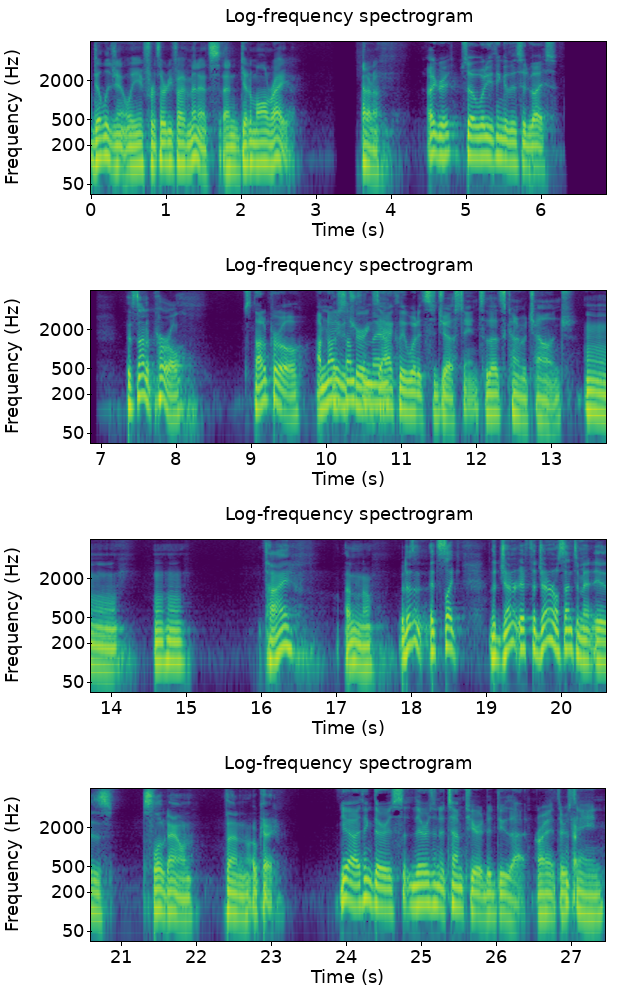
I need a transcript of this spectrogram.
diligently for 35 minutes and get them all right. I don't know. I agree. So what do you think of this advice? it's not a pearl. It's not a pearl. I'm not There's even sure something there. exactly what it's suggesting, so that's kind of a challenge. Mm. Hmm. tie i don't know it doesn't it's like the general if the general sentiment is slow down then okay Yeah, I think there is there is an attempt here to do that, right? They're saying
